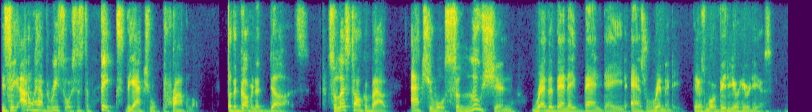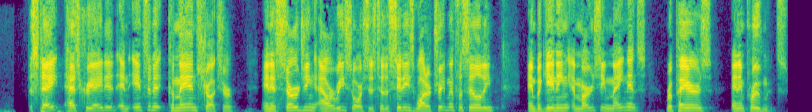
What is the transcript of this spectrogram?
You see, I don't have the resources to fix the actual problem, but the governor does. So let's talk about actual solution rather than a band-aid as remedy. There's more video, here it is. The state has created an incident command structure and is surging our resources to the city's water treatment facility and beginning emergency maintenance, repairs, and improvements.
